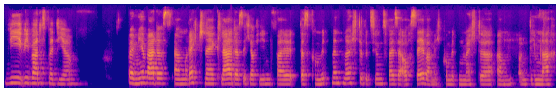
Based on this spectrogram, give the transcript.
Wie, wie war das bei dir? Bei mir war das ähm, recht schnell klar, dass ich auf jeden Fall das Commitment möchte, beziehungsweise auch selber mich committen möchte ähm, und demnach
